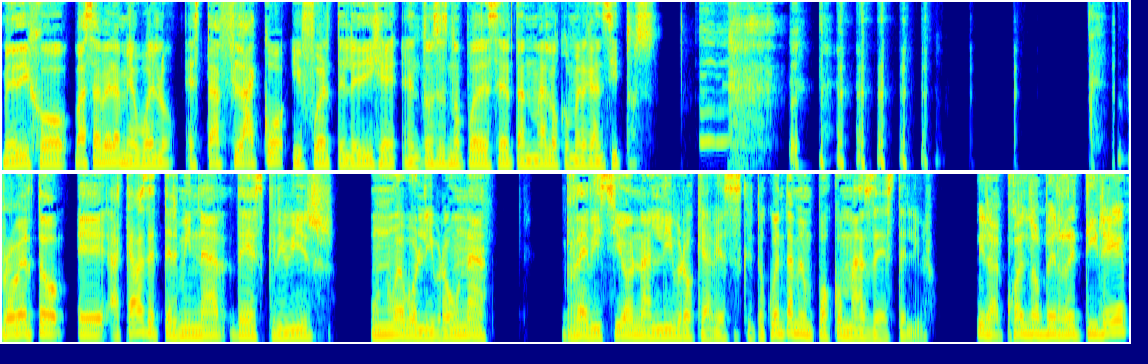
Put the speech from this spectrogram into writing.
me dijo, vas a ver a mi abuelo, está flaco y fuerte. Le dije, entonces no puede ser tan malo comer gancitos. Roberto, eh, acabas de terminar de escribir un nuevo libro, una revisión al libro que habías escrito. Cuéntame un poco más de este libro. Mira, cuando me retiré,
